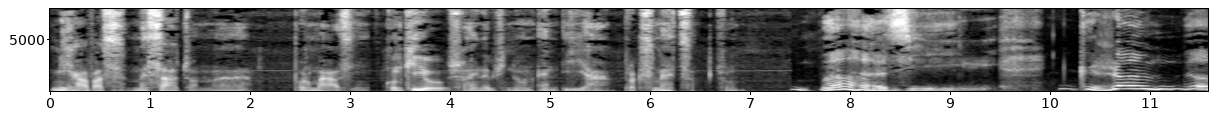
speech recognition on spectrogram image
mi havas mesagion eh, formasi, con kiu shaine vi nun en ia proksimeco, ĉu? Masi! granda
